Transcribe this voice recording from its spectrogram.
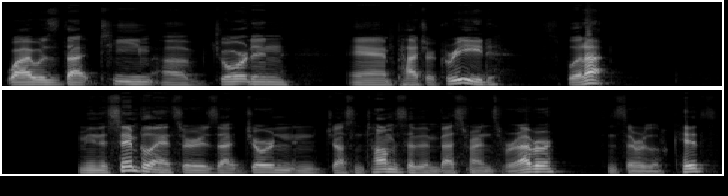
why was that team of Jordan and Patrick Reed split up? I mean, the simple answer is that Jordan and Justin Thomas have been best friends forever since they were little kids,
